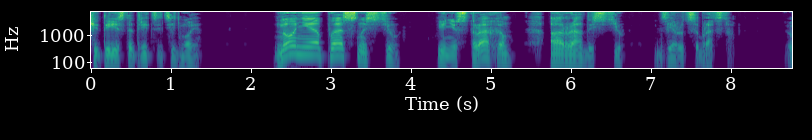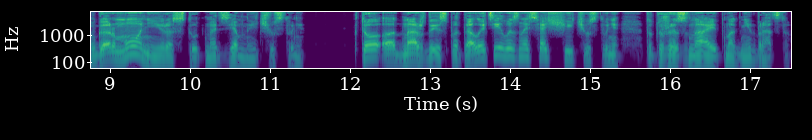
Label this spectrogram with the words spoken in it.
437. Но не опасностью и не страхом, а радостью держится братство. В гармонии растут надземные чувствования. Кто однажды испытал эти возносящие чувствования, тот уже знает магнит братства.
